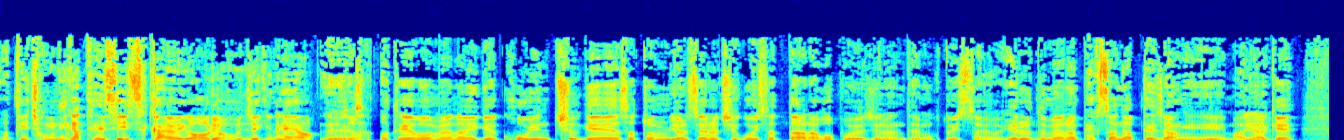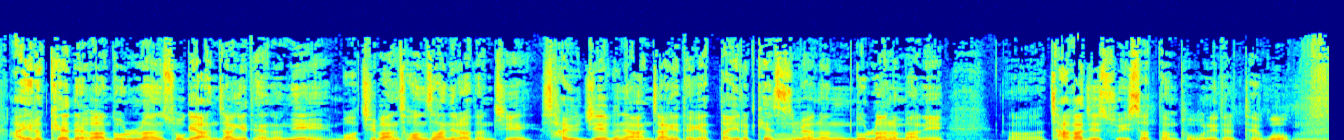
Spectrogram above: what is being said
어떻게 정리가 될 수 있을까요? 이거 어려운 문제긴 해요. 네, 그렇죠? 어떻게 보면은 이게 고인 측에서 좀 열쇠를 쥐고 있었다라고 보여지는 대목도 있어요. 예를 들면은 백선엽 대장이 만약에 네. 아 이렇게 내가 논란 속에 안장이 되느니 뭐 집안 선산이라든지 사유지에 그냥 안장이 되겠다 이렇게 했으면은 음. 논란을 많이 어, 작아질 수 있었던 부분이 될 테고 음.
